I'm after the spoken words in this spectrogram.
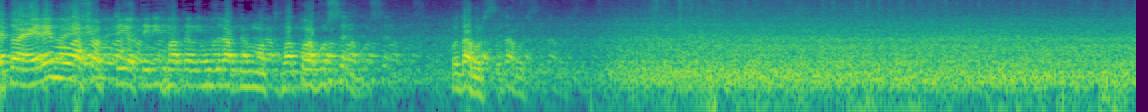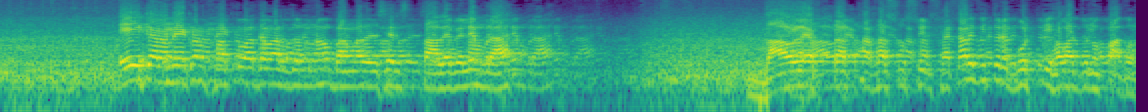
এত এলেম হওয়া সত্ত্বেও তিনি ফতোয়া হুজুর পড়ছেন কোথা পড়ছেন এই কারণে এখন ফতোয়া দেওয়ার জন্য বাংলাদেশের তালেবেলেমরা থাকা ফেকার ভিতরে ভর্তি হওয়ার জন্য পাগল।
